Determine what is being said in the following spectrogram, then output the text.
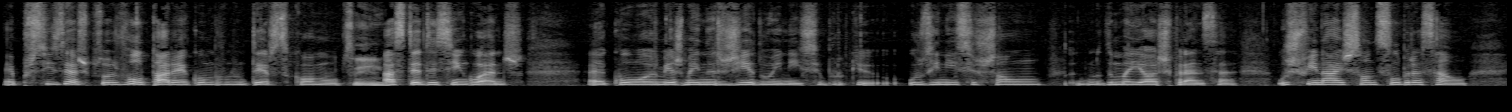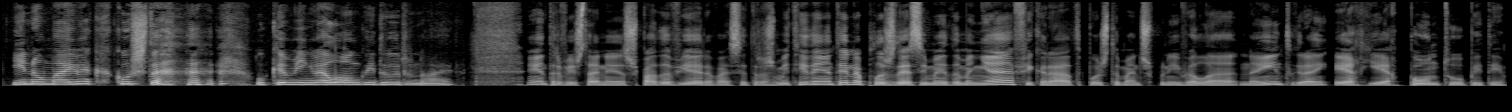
É preciso as pessoas voltarem a comprometer-se como Sim. há 75 anos uh, com a mesma energia do início, porque os inícios são de maior esperança, os finais são de celebração e no meio é que custa. o caminho é longo e duro, não é? A entrevista à Inês Espada Vieira vai ser transmitida em antena pelas 10h30 da manhã, ficará depois também disponível na íntegra em rr.pt.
